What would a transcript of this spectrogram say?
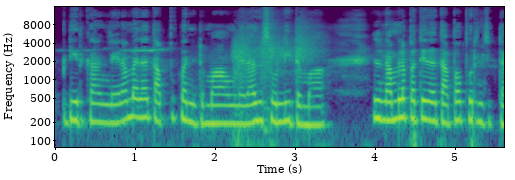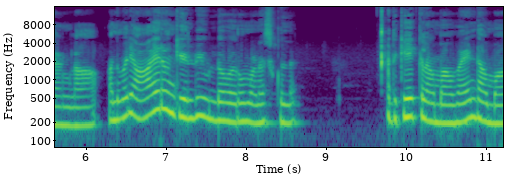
இப்படி இருக்காங்களே. நம்ம ஏதாவது தப்பு பண்ணிட்டோமா? அவங்கள ஏதாவது சொல்லிட்டோமா? இல்லை நம்மளை பற்றி ஏதாவது தப்பாக புரிஞ்சுக்கிட்டாங்களா? அந்த மாதிரி ஆயிரம் கேள்வி உள்ளே வரும் மனசுக்குள்ளே. அது கேட்கலாமா? வேண்டாமா?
